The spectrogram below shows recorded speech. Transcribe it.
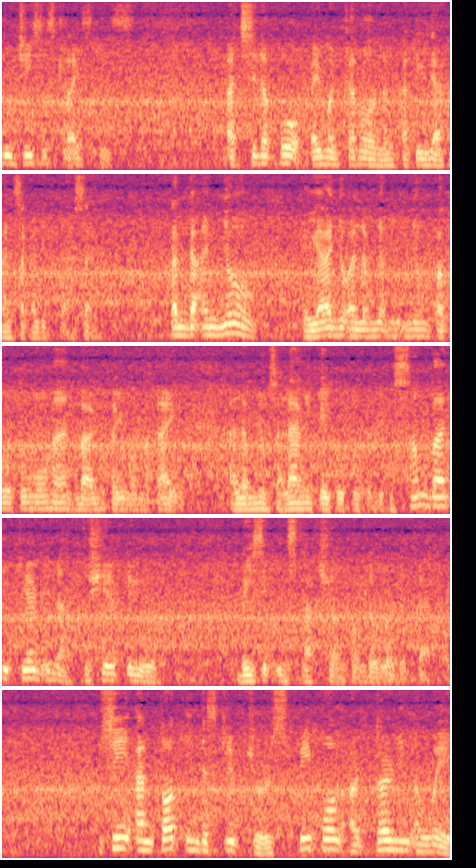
who Jesus Christ is. At sila po ay magkaroon ng katiyakan sa kaligtasan. Tandaan nyo, kaya nyo alam na inyong patutunguhan bago kayo mamatay. Alam nyo sa langit kayo pupunta because somebody cared enough to share to you basic instruction from the Word of God. You see, untaught in the scriptures, people are turning away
